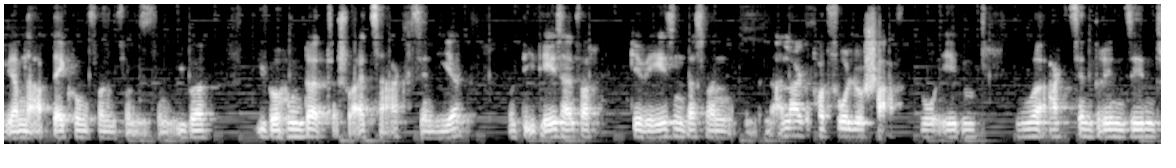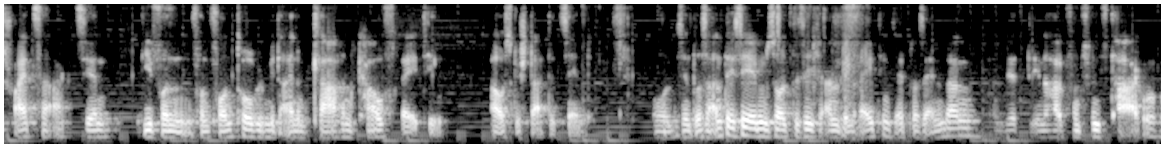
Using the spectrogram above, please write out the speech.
Wir haben eine Abdeckung von, von, von über, über 100 Schweizer Aktien hier. Und die Idee ist einfach gewesen, dass man ein Anlageportfolio schafft, wo eben nur Aktien drin sind, Schweizer Aktien, die von, von Fontobel mit einem klaren Kaufrating ausgestattet sind. Und das Interessante ist eben, sollte sich an den Ratings etwas ändern, dann wird innerhalb von fünf Tagen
